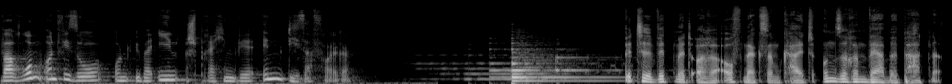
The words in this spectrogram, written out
Warum und wieso und über ihn sprechen wir in dieser Folge. Bitte widmet eure Aufmerksamkeit unserem Werbepartner.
